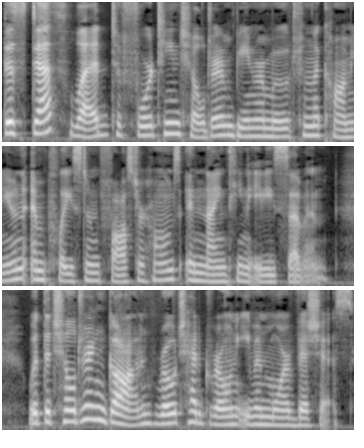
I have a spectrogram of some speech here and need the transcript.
This death led to 14 children being removed from the commune and placed in foster homes in 1987. With the children gone, Roach had grown even more vicious.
